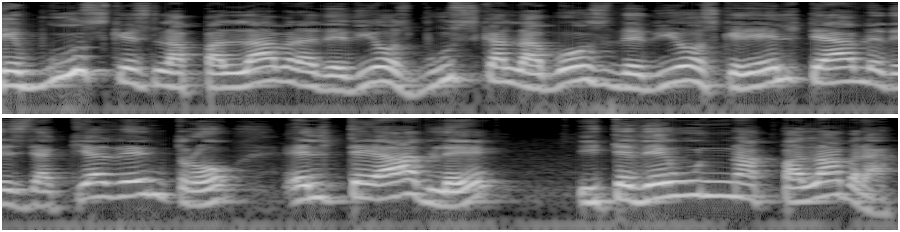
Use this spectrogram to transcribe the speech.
que busques la palabra de Dios, busca la voz de Dios, que Él te hable desde aquí adentro, Él te hable y te dé una palabra.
